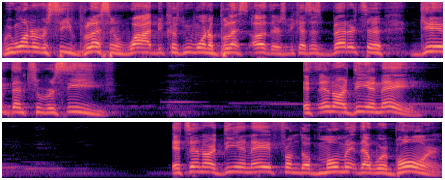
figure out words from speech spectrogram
We want to receive blessing. Why? Because we want to bless others. Because it's better to give than to receive. It's in our DNA. It's in our DNA from the moment that we're born.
